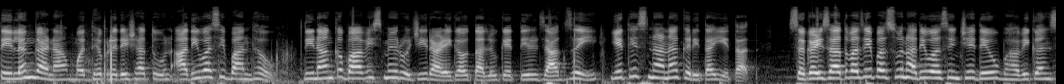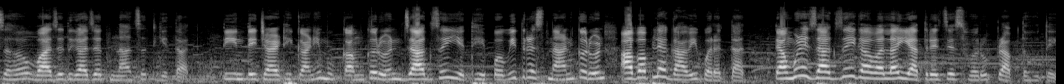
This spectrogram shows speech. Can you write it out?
तेलंगणा मध्य प्रदेशातून आदिवासी बांधव दिनांक बावीस मे रोजी राळेगाव तालुक्यातील जागजई येथे स्नानाकरिता येतात. सकाळी सात वाजेपासून आदिवासींचे देव भाविकांसह वाजत गाजत नाचत येतात. तीन ते चार ठिकाणी मुक्काम करून जागजई येथे पवित्र स्नान करून आपापल्या गावी परततात. त्यामुळे जागजई गावाला यात्रेचे स्वरूप प्राप्त होते.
